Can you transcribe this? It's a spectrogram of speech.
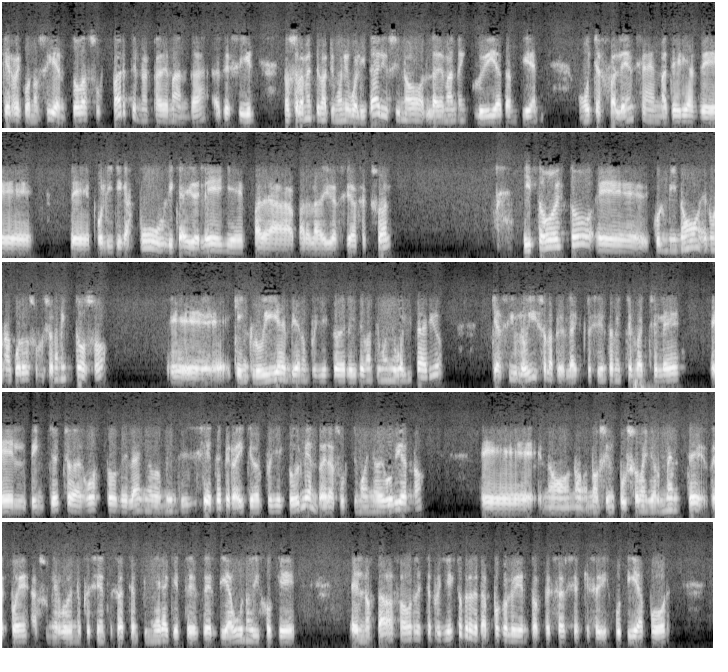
que reconocía en todas sus partes nuestra demanda, es decir, no solamente matrimonio igualitario, sino la demanda incluía también muchas falencias en materias de, de políticas públicas y de leyes para, para la diversidad sexual. Y todo esto eh, culminó en un acuerdo de solución amistoso eh, que incluía enviar un proyecto de ley de matrimonio igualitario, que así lo hizo la, la expresidenta Michelle Bachelet el 28 de agosto del año 2017, pero ahí quedó el proyecto durmiendo, era su último año de gobierno, eh, no, no, no se impulsó mayormente, después asumió el gobierno del presidente Sebastián Piñera, que desde el día uno dijo que él no estaba a favor de este proyecto, pero que tampoco lo iba a entorpecer si es que se discutía por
